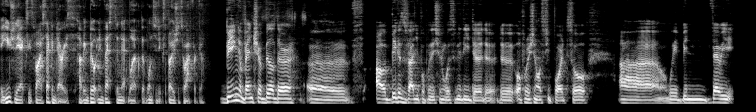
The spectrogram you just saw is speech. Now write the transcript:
It usually exits via secondaries, having built an investor network that wanted exposure to Africa. Being a venture builder, uh, our biggest value proposition was really the, the, the operational support. So uh, we've been very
